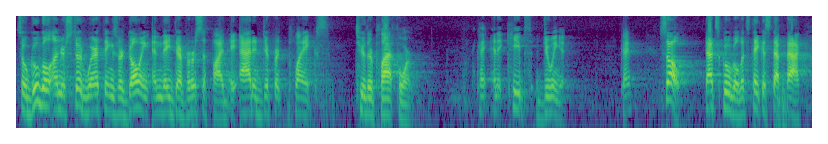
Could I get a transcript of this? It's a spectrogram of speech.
So Google understood where things are going and they diversified. They added different planks to their platform. Okay? And it keeps doing it. Okay? So that's Google. Let's take a step back.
